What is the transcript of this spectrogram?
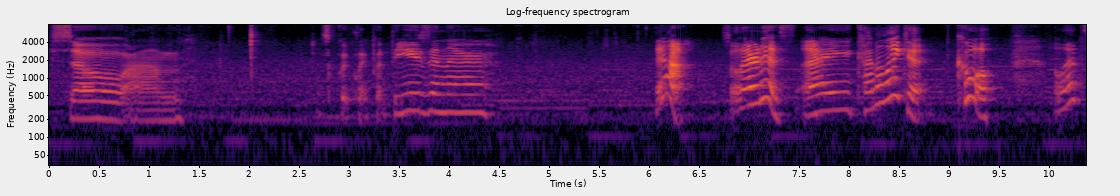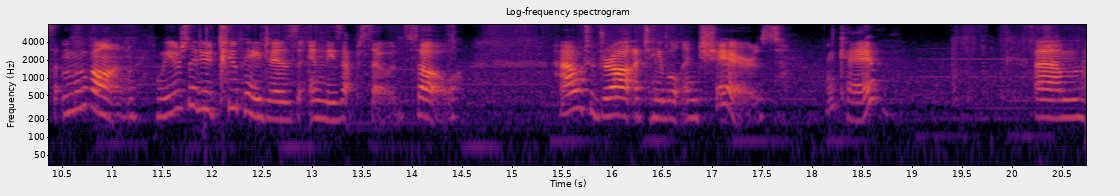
So, um, just quickly put these in there. Yeah, so there it is. I kind of like it. Cool. Let's move on. We usually do two pages in these episodes. So, how to draw a table and chairs. Okay. Um,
